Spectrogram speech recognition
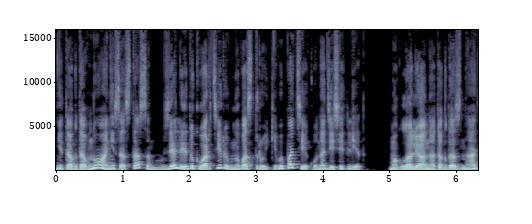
Не так давно они со Стасом взяли эту квартиру в новостройке в ипотеку на 10 лет. Могла ли она тогда знать,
